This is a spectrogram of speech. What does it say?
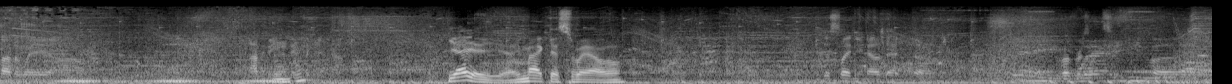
By the way, um, I'm mm now. Yeah, yeah, yeah, you might as well. Just letting you know that uh, represents uh,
